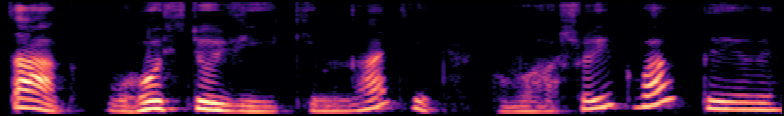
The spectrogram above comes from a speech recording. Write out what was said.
Так, в гостьовій кімнаті вашої квартири.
